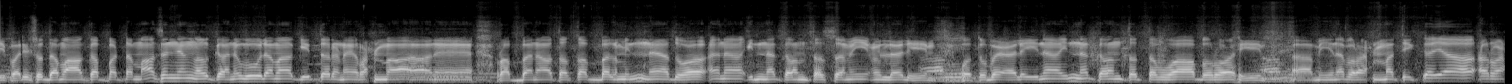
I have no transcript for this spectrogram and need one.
ഈ പരിശുദ്ധമാക്കപ്പെട്ട മാസം ഞങ്ങൾക്ക് അനുകൂലമാക്കി തരണേ റഹ്മാനെ ربنا تقبل منا دعاءنا إنك أنت السميع العليم وتب علينا إنك أنت التواب الرحيم آمين برحمتك يا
